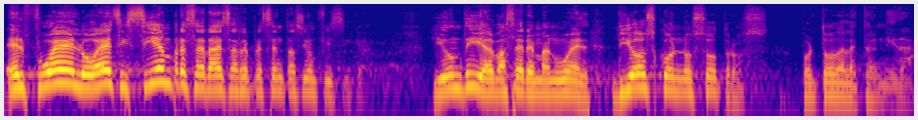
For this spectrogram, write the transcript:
Él fue, lo es y siempre será esa representación física. Y un día Él va a ser Emanuel, Dios con nosotros por toda la eternidad.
